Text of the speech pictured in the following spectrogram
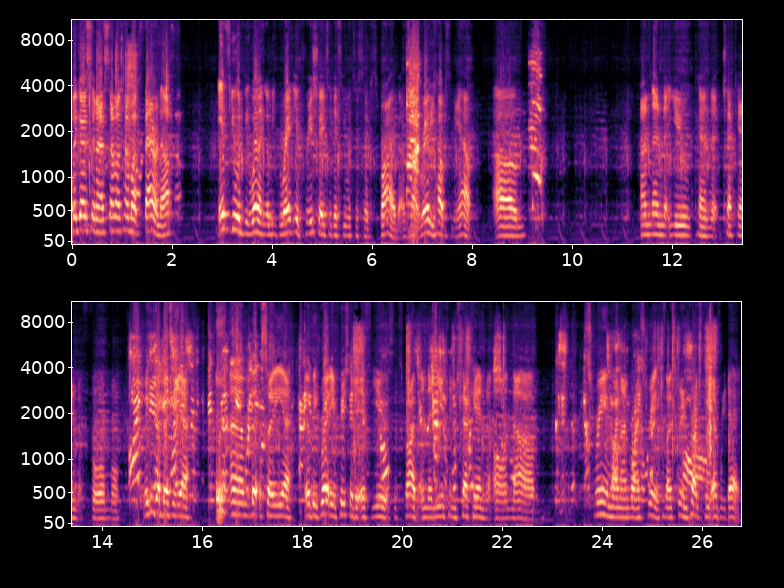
Gotta go soon. I have so much homework. Fair enough. If you would be willing, it would be greatly appreciated if you were to subscribe, as that really helps me out. Um, and then you can check in for more. We can get busy, yeah. um, but, so yeah, it would be greatly appreciated if you subscribe, and then you can check in on um, stream when I'm when I stream, because I stream practically every day.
